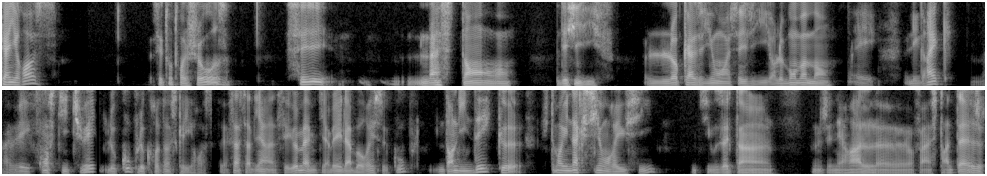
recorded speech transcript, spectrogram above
Kairos, c'est autre chose, c'est l'instant décisif, l'occasion à saisir, le bon moment. Et les Grecs avaient constitué le couple Chronos-Kairos. Ça, ça vient, c'est eux-mêmes qui avaient élaboré ce couple, dans l'idée que, justement, une action réussie, si vous êtes un, général, euh, enfin un stratège,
